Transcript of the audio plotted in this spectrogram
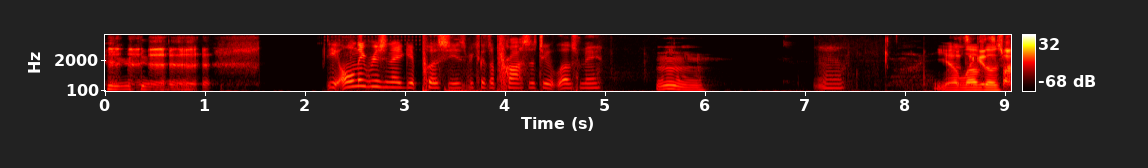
You're 11. The only reason I get pussy is because a prostitute loves me. Mm. Yeah. You That's a love those spot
